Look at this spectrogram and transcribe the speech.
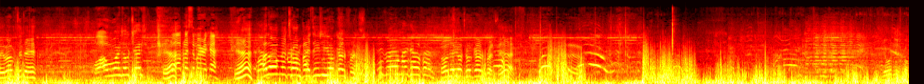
you're out today. Well, we weren't out yet. Yeah, God bless America. yeah. Hello, Miss Trump. I see your girlfriends. These are my girlfriends. Oh, they're your two girlfriends, yeah. You're welcome.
